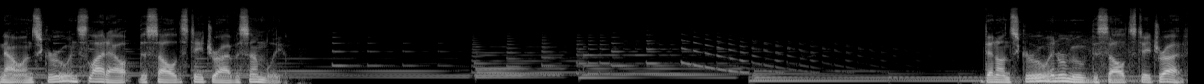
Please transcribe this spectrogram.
Now unscrew and slide out the solid state drive assembly. Then unscrew and remove the solid state drive.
